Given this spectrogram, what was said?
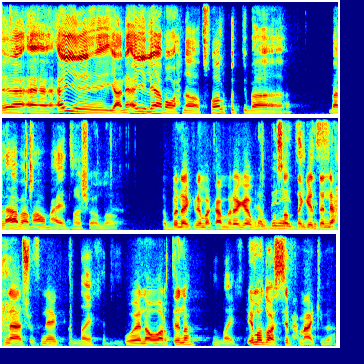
آه، آه، أي يعني أي لعبة وإحنا أطفال كنت ب... بلعبها معاهم عادي. ما شاء الله. ربنا يكرمك يا عم رجب وانبسطنا جدا إن. إحنا شفناك. الله يخليك. ونورتنا. الله يخليك. إيه موضوع السبح معاكي بقى؟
